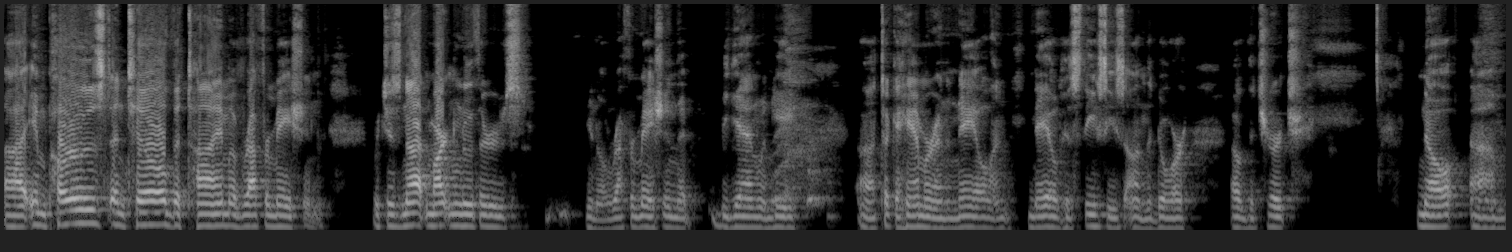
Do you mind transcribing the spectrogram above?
uh, imposed until the time of Reformation, which is not Martin Luther's, you know, Reformation that began when he uh, took a hammer and a nail and nailed his theses on the door of the church. No, um,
